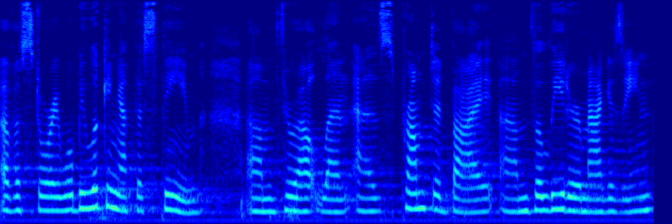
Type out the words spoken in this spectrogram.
of a story, we'll be looking at this theme um, throughout Lent as prompted by um, the Leader magazine.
